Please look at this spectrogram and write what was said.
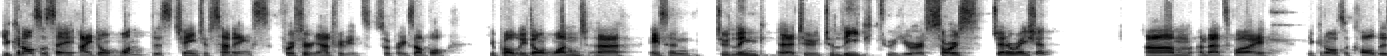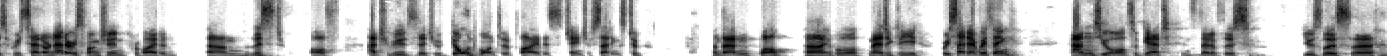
you can also say, I don't want this change of settings for certain attributes. So for example, you probably don't want uh, ASan to link uh, to to leak to your source generation, um, and that's why you can also call this reset on attrs function, provide a um, list of attributes that you don't want to apply this change of settings to. And then, well, uh, it will magically reset everything. And you also get, instead of this useless uh,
